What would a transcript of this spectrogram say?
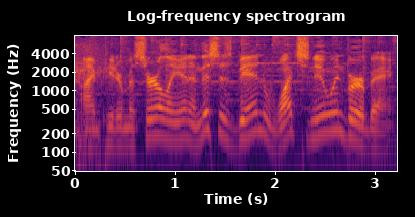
I'm Peter Musurlian, and this has been What's New in Burbank.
